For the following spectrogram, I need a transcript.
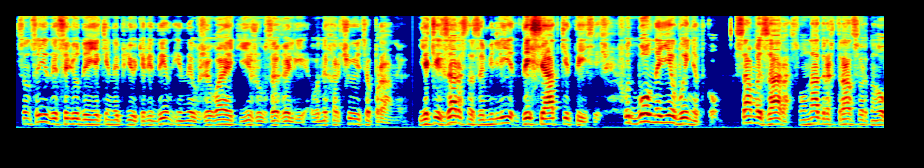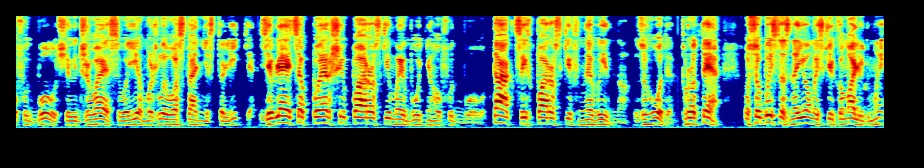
Сонцеїди це люди, які не п'ють рідин і не вживають їжу взагалі. Вони харчуються праною, яких зараз на землі десятки тисяч. Футбол не є винятком. Саме зараз, у надрах трансферного футболу, що відживає своє, можливо, останнє століття, з'являються перші паростки майбутнього футболу. Так, цих паростків не видно, згоден. Проте, особисто знайомий з кількома людьми,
